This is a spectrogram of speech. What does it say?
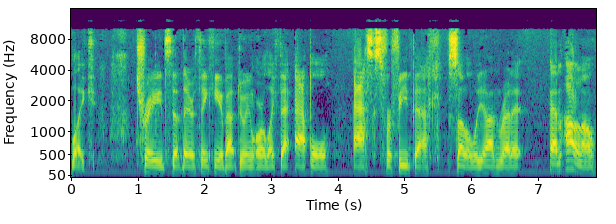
like trades that they're thinking about doing, or like that Apple asks for feedback subtly on Reddit. And I don't know.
